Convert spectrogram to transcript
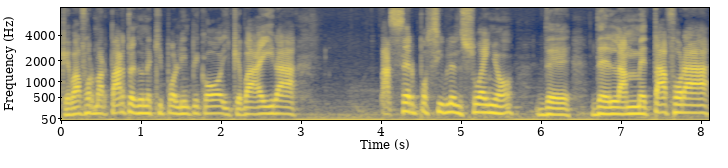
que va a formar parte de un equipo olímpico y que va a ir a hacer posible el sueño de, de la metáfora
